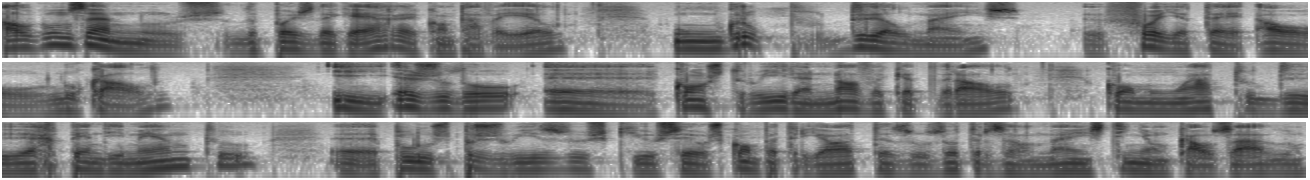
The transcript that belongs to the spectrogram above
Alguns anos depois da guerra, contava ele, um grupo de alemães eh, foi até ao local e ajudou a construir a nova catedral como um ato de arrependimento uh, pelos prejuízos que os seus compatriotas, os outros alemães, tinham causado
